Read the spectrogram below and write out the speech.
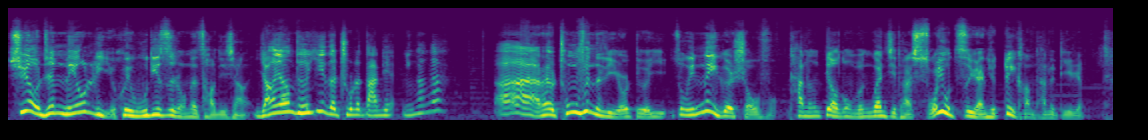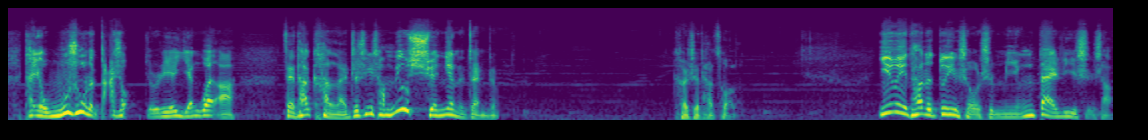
徐有贞没有理会无地自容的曹吉祥，洋洋得意的出了大殿。你看看，啊，他有充分的理由得意。作为内阁首辅，他能调动文官集团所有资源去对抗他的敌人，他有无数的打手，就是这些言官啊。在他看来，这是一场没有悬念的战争。可是他错了，因为他的对手是明代历史上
